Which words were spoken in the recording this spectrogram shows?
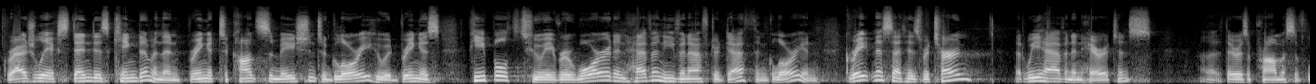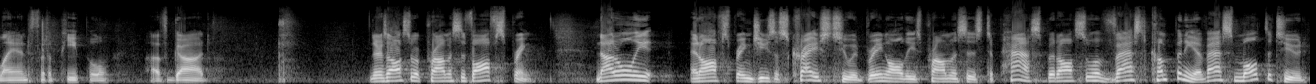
gradually extend his kingdom and then bring it to consummation, to glory, who would bring his people to a reward in heaven even after death and glory and greatness at his return, that we have an inheritance. Uh, there is a promise of land for the people of God. There's also a promise of offspring. Not only an offspring, Jesus Christ, who would bring all these promises to pass, but also a vast company, a vast multitude,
